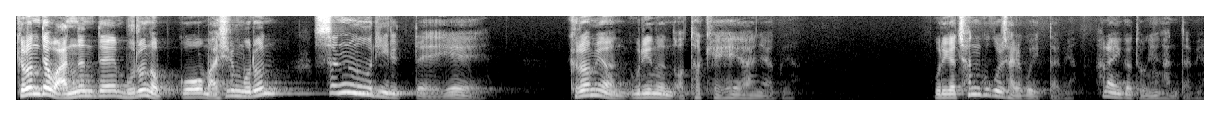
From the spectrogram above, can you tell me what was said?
그런데 왔는데 물은 없고 마실 물은 쓴 물일 때에 그러면 우리는 어떻게 해야 하냐고요. 우리가 천국을 살고 있다면 하나님과 동행한다면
